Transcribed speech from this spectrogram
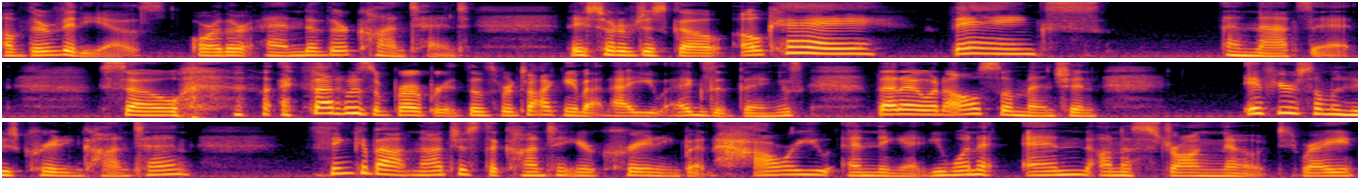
of their videos or their end of their content, they sort of just go, "Okay, thanks." And that's it. So I thought it was appropriate since we're talking about how you exit things that I would also mention if you're someone who's creating content, think about not just the content you're creating, but how are you ending it? You want to end on a strong note, right?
